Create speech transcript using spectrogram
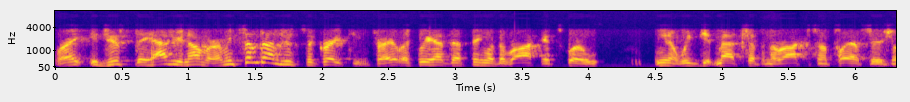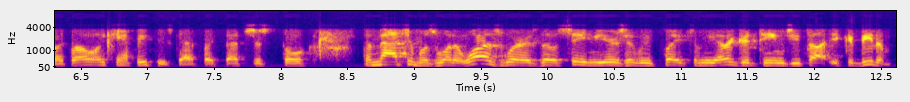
Right? You just they have your number. I mean, sometimes it's the great teams, right? Like we had that thing with the Rockets where you know we'd get matched up in the Rockets in the playoff series. You're like, well, we can't beat these guys. Like that's just the the matchup was what it was. Whereas those same years that we played some of the other good teams, you thought you could beat them.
